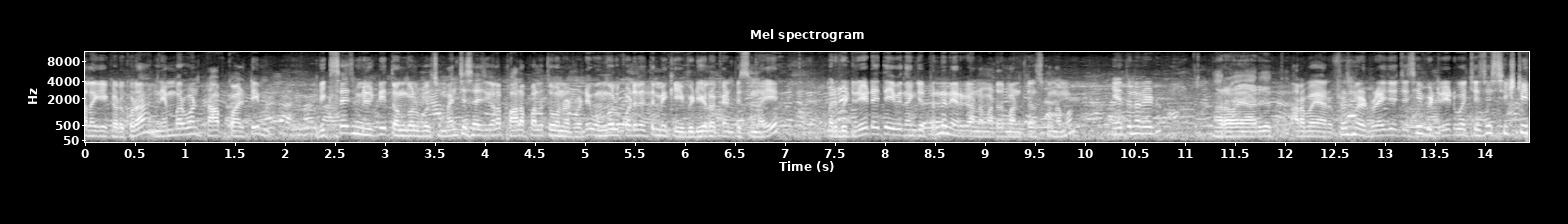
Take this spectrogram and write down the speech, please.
అలాగే ఇక్కడ కూడా number one top quality big size మిల్టీ తొంగోలు పులుసు మంచి సైజు గల పాల పాలతో ఉన్నటువంటి ఒంగోలు కొడలు అయితే మీకు ఈ వీడియోలో కనిపిస్తున్నాయి. మరి వీటి రేట్ అయితే ఈ విధంగా చెప్తుంటే నేరుగా అన్నమాట మనం తెలుసుకుందాము. ఏతున్న రేటు? అరవై ఆరు అరవై ఆరు. ఫ్రెండ్స్ మరి ప్రైస్ వచ్చేసి వీటి రేట్ వచ్చేసి సిక్స్టీ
